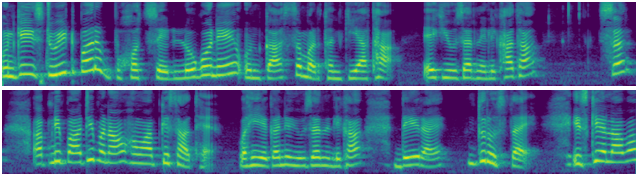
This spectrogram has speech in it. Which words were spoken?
उनके इस ट्वीट पर बहुत से लोगों ने उनका समर्थन किया था। एक यूज़र ने लिखा था, सर, अपनी पार्टी बनाओ, हम आपके साथ हैं। वहीं एक अन्य यूज़र ने लिखा देर आए दुरुस्त आए इसके अलावा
